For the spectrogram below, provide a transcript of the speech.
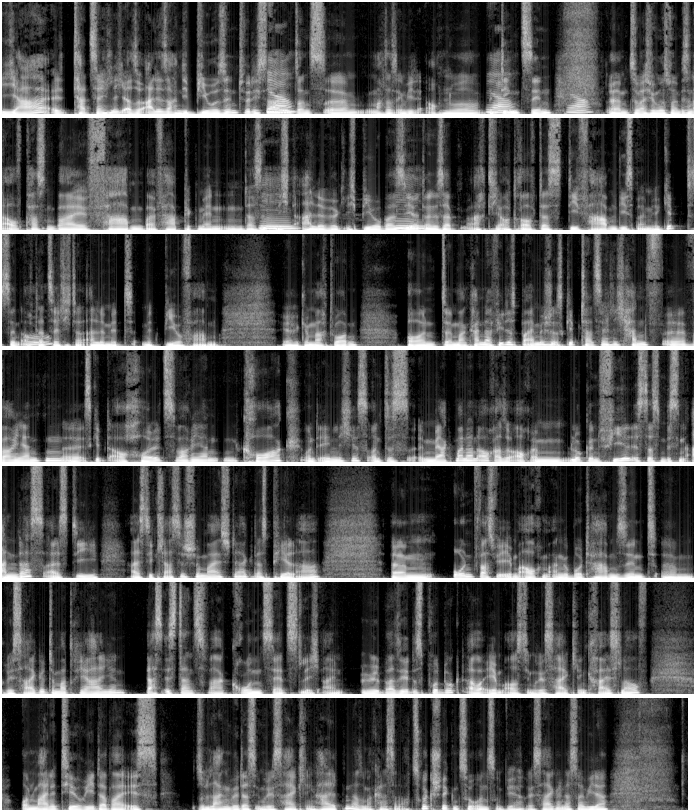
Ja, äh, tatsächlich. Also alle Sachen, die bio sind, würde ich sagen. Ja. Sonst ähm, macht das irgendwie auch nur ja. bedingt Sinn. Ja. Ähm, zum Beispiel muss man ein bisschen aufpassen bei Farben, bei Farbpigmenten. Da sind hm. nicht alle wirklich biobasiert. Hm. Und deshalb achte ich auch darauf, dass die Farben, die es bei mir gibt, sind auch oh. tatsächlich dann alle mit, mit Biofarben äh, gemacht worden. Und äh, man kann da vieles beimischen. Es gibt tatsächlich Hanfvarianten, äh, äh, es gibt auch Holzvarianten, Kork und ähnliches. Und das merkt man dann auch. Also auch im Look and Feel ist das ein bisschen anders als die, als die klassische Maisstärke, das PLA. Ähm, und was wir eben auch im Angebot haben, sind ähm, recycelte Materialien. Das ist dann zwar grundsätzlich ein ölbasiertes Produkt, aber eben aus dem Recyclingkreislauf. Und meine Theorie dabei ist, solange wir das im Recycling halten, also man kann es dann auch zurückschicken zu uns und wir recyceln das dann wieder,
